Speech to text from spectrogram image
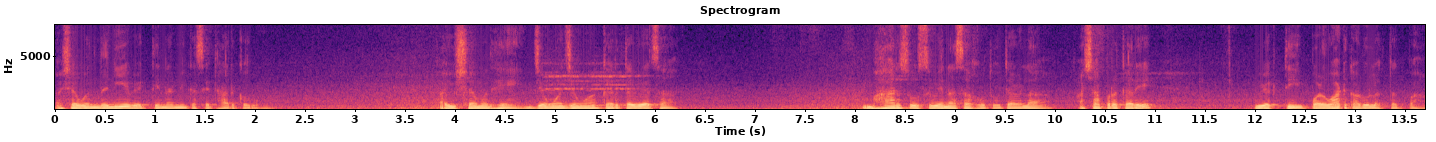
अशा वंदनीय व्यक्तींना मी कसे ठार करू? आयुष्यामध्ये जेव्हा जेव्हा कर्तव्याचा भार सोसवेनासा होतो त्यावेळेला अशा प्रकारे व्यक्ती पळवाट काढू लागतात पहा.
